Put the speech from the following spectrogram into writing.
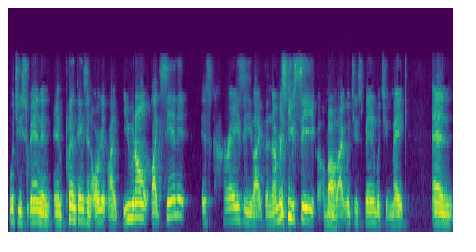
what you spend and, and putting things in order like you don't like seeing it is crazy like the numbers you see about Mm. like what you spend what you make and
